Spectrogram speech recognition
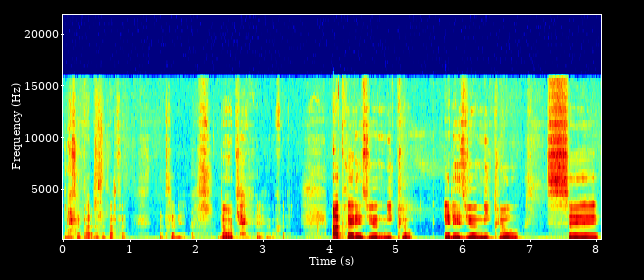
Donc, c'est parfait. C'est très bien. Donc. Après, les yeux mi-clos. Et les yeux mi-clos, c'est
